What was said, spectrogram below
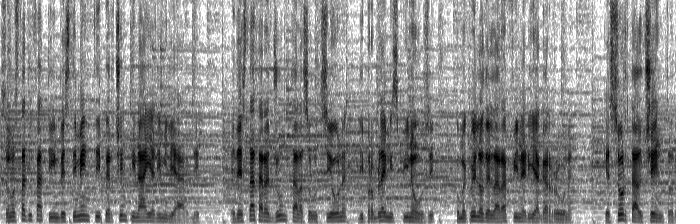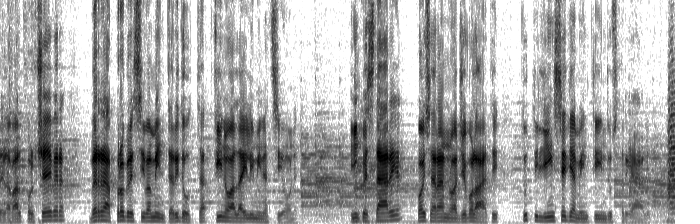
sono stati fatti investimenti per centinaia di miliardi ed è stata raggiunta la soluzione di problemi spinosi come quello della raffineria Garrone, che sorta al centro della Val Polcevera verrà progressivamente ridotta fino alla eliminazione. In quest'area poi saranno agevolati tutti gli insediamenti industriali.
